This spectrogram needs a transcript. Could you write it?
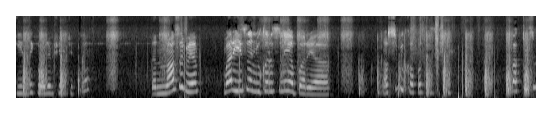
Girdik böyle bir şey çıktı. Da nasıl bir? Var insan yukarısını yapar ya. Nasıl bir kafasız şey? Bak kesin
